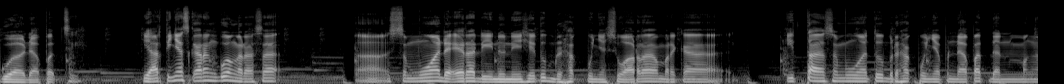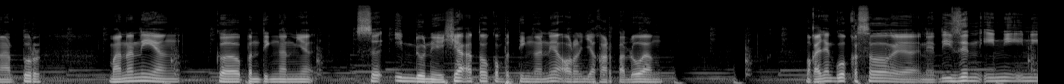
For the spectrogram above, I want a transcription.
gue dapat sih. Ya artinya sekarang gue ngerasa uh, semua daerah di Indonesia itu berhak punya suara. Mereka kita semua tuh berhak punya pendapat dan mengatur mana nih yang kepentingannya se-Indonesia atau kepentingannya orang Jakarta doang. Makanya gue kesel kayak netizen ini ini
